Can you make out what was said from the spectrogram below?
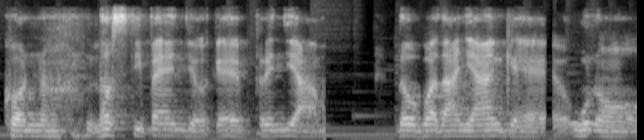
con lo stipendio che prendiamo lo guadagna anche uno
